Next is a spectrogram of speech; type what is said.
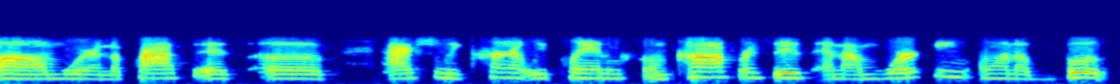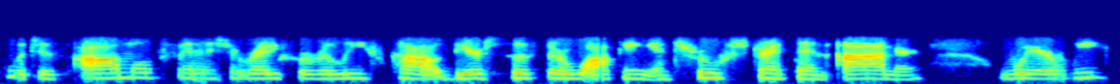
Um, we're in the process of actually currently planning some conferences, and I'm working on a book which is almost finished and ready for release called Dear Sister Walking in Truth, Strength, and Honor, where we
